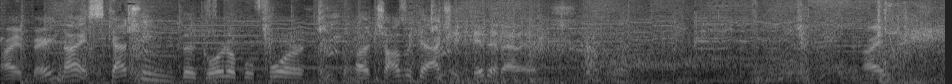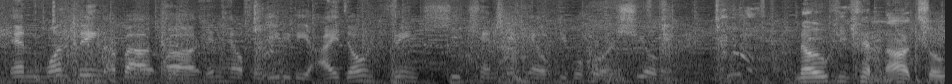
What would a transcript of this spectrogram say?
All right, very nice. Catching the Gordo before uh, Chazo can actually hit it at him. All right, and one thing about uh, inhale for DDD, I don't think he can inhale people who are shielding. No, he cannot, so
